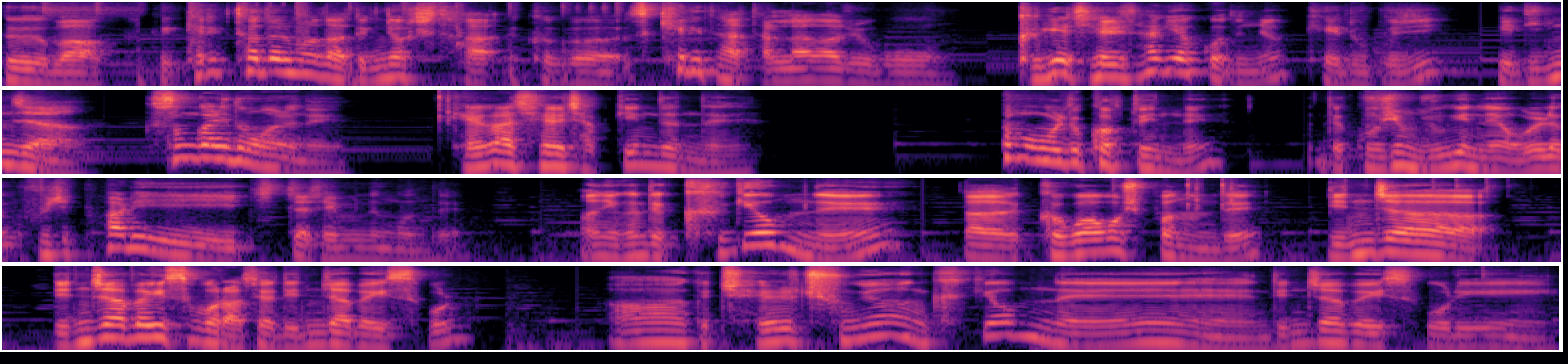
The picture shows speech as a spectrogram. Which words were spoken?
그막그 캐릭터들마다 능력치 다 그거 스킬이 다 달라가지고. 그게 제일 사기였거든요? 걔 누구지? 걔 닌자. 순간이동하는 애 걔가 제일 잡기 힘든데. 월드컵도 있네? 근데 96이네. 원래 98이 진짜 재밌는 건데. 아니 근데 그게 없네? 나 그거 하고 싶었는데. 닌자 닌자 베이스볼 아세요? 닌자 베이스볼? 아, 그 제일 중요한 그게 없네. 닌자 베이스볼이.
